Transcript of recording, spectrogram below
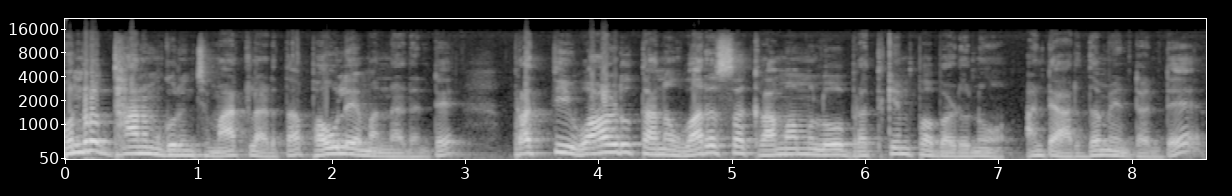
పునరుద్ధానం గురించి మాట్లాడతా పౌలేమన్నాడంటే ప్రతి వాడు తన వరుస క్రమంలో బ్రతికింపబడును. అంటే అర్థం ఏంటంటే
